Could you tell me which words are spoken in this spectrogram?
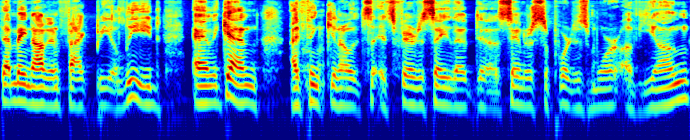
that may not in fact be a lead. And again, I think you know it's it's fair to say that uh, Sanders' support is more of young.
